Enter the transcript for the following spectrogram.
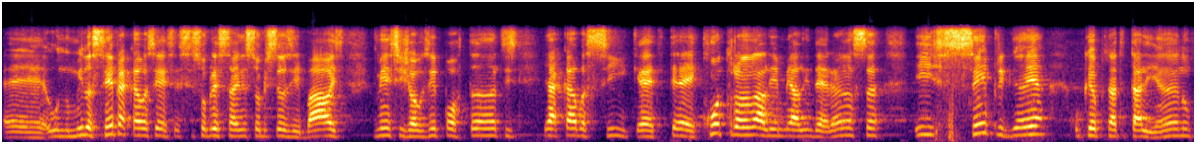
É, o Milan sempre acaba se, se, sobressaindo sobre seus rivais, vence jogos importantes e acaba assim é, é, controlando ali a liderança e sempre ganha o campeonato italiano.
